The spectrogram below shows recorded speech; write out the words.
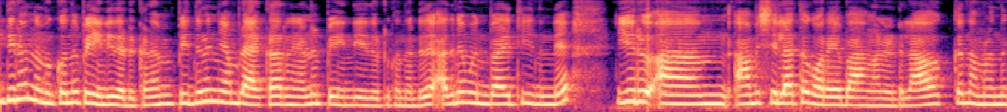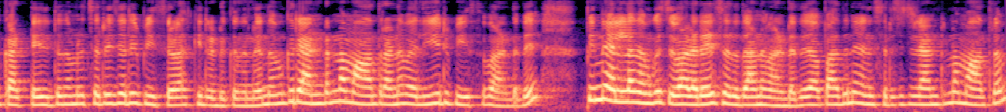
ഇതിനും നമുക്കൊന്ന് പെയിന്റ് ചെയ്തെടുക്കണം. അപ്പോൾ ഇതിനും ഞാൻ ബ്ലാക്ക് കളറിനാണ് പെയിന്റ് ചെയ്ത് കൊടുക്കുന്നത് അതിന് മുൻപായിട്ട് ഇതിന്റെ ഈ ഒരു ആവശ്യമില്ലാത്ത കുറേ ഭാഗങ്ങളുണ്ടല്ലോ. അതൊക്കെ നമ്മളൊന്ന് കട്ട് ചെയ്തിട്ട് നമ്മൾ ചെറിയ ചെറിയ പീസുകളാക്കിയിട്ട് എടുക്കുന്നുണ്ട്. നമുക്ക് രണ്ടെണ്ണം മാത്രമാണ് വലിയൊരു പീസ് വേണ്ടത്. പിന്നെ എല്ലാം നമുക്ക് വളരെ ചെറുതാണ് വേണ്ടത്. അപ്പോൾ അതിനനുസരിച്ചിട്ട് രണ്ടെണ്ണം മാത്രം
